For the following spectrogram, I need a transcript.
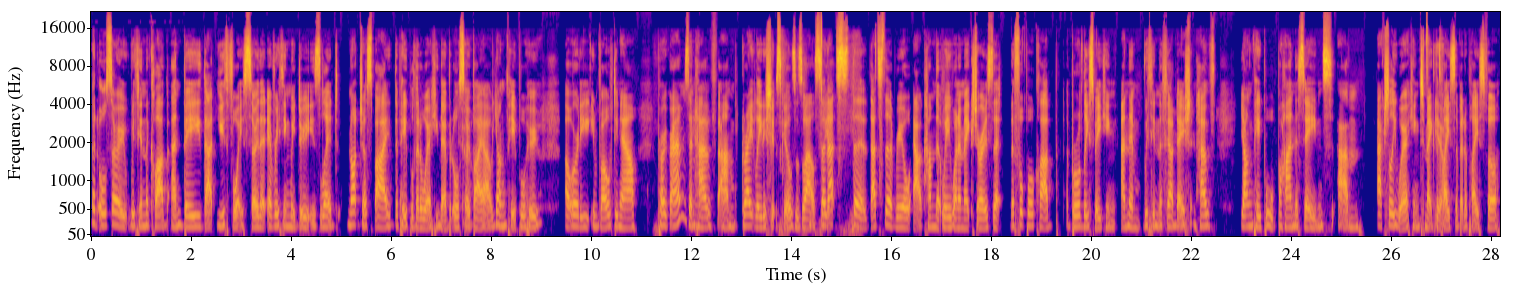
but also within the club and be that youth voice so that everything we do is led not just by the people that are working there, but also Yeah. by our young people who are already involved in our programs and have um, great leadership skills as well. So. Yeah. that's the that's the real outcome that we want to make sure is that the football club, broadly speaking, and then within the foundation have young people behind the scenes um, actually working to make the Yeah. place a better place for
